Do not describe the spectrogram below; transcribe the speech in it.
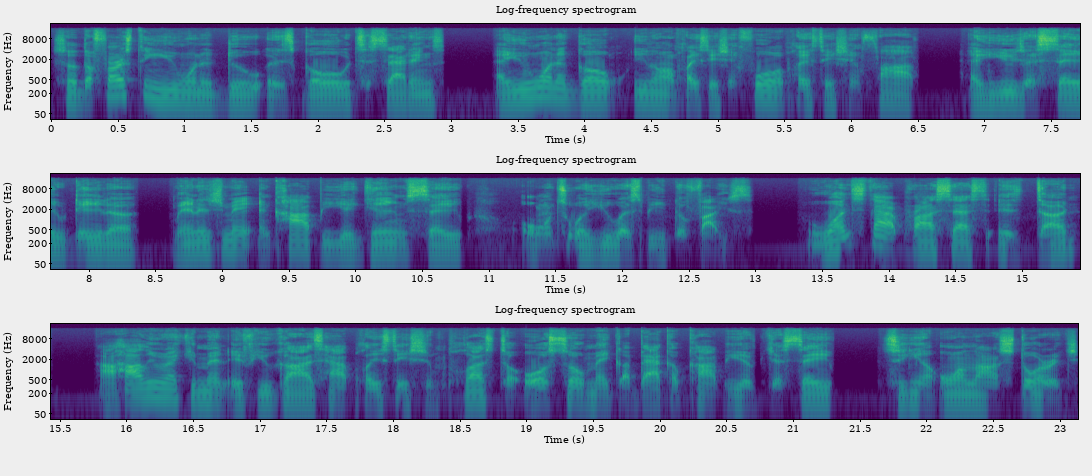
So the first thing you want to do is go over to settings and you want to go either on PlayStation 4 or PlayStation 5 and use a save data management and copy your game save onto a USB device. Once that process is done, I highly recommend if you guys have PlayStation Plus to also make a backup copy of your save to your online storage.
